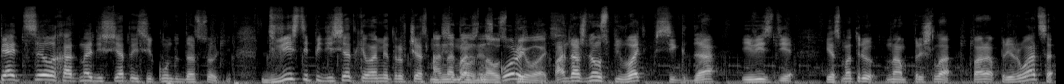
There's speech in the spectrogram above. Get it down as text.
5,1 секунды до сотни, 250 километров в час Она максимальная должна скорость. успевать. Она должна успевать всегда и везде. Я смотрю, нам пришла пора прерваться.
